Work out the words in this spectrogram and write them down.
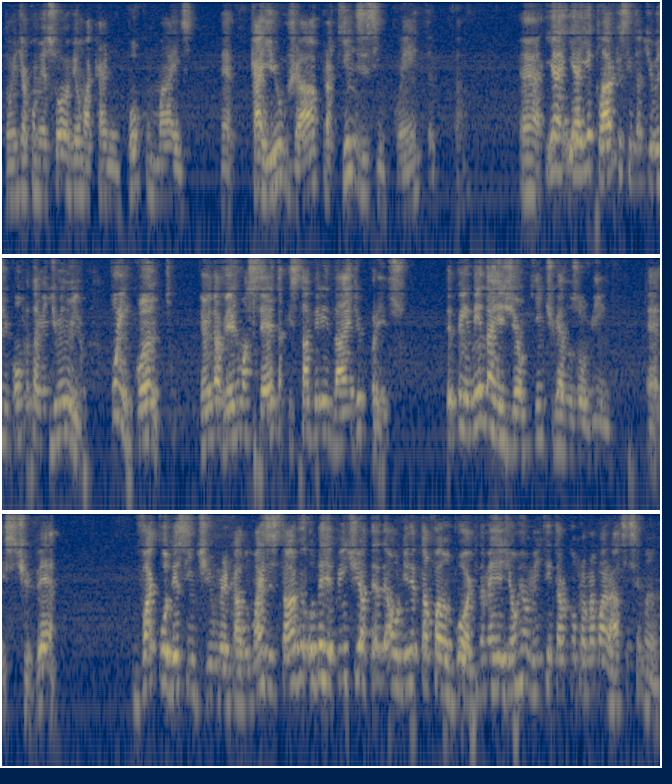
Então a gente já começou a ver uma carne um pouco mais. É, caiu já para 15,50. Tá? É, e, aí, e aí é claro que as tentativas de compra também diminuíram. Por enquanto, eu ainda vejo uma certa estabilidade de preço. Dependendo da região que quem estiver nos ouvindo é, estiver, vai poder sentir um mercado mais estável ou de repente até alguém deve estar falando, pô, aqui na minha região realmente tentaram comprar mais barato essa semana.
